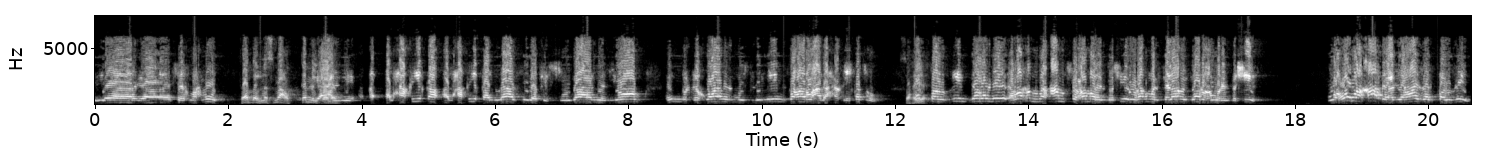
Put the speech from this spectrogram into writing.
يا يا شيخ محمود. اتفضل نسمعه. كمل يعني الحقيقة الحقيقة الماثلة في السودان اليوم إنه الإخوان المسلمين ظهروا على حقيقتهم. صحيح. تنظيم دولة رغم أمس عمر البشير ورغم الكلام اللي قاله عمر البشير. وهو خاضع لهذا التنظيم.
